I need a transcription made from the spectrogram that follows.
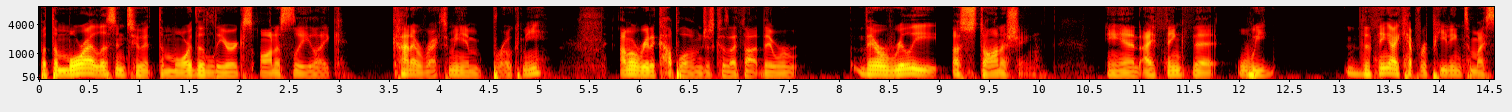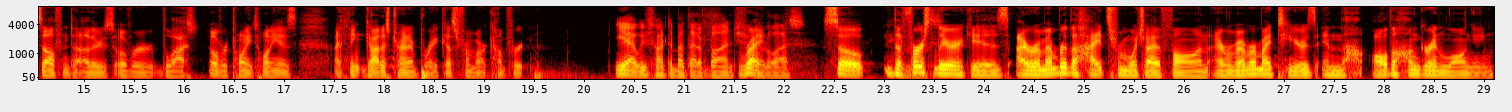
But the more I listened to it, the more the lyrics honestly like kind of wrecked me and broke me. I'm gonna read a couple of them just because I thought they were they were really astonishing. And I think that we the thing I kept repeating to myself and to others over the last over 2020 is I think God is trying to break us from our comfort. Yeah, we've talked about that a bunch Right. over the last. So the first lyric is I remember the heights from which I have fallen. I remember my tears and the, all the hunger and longing.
